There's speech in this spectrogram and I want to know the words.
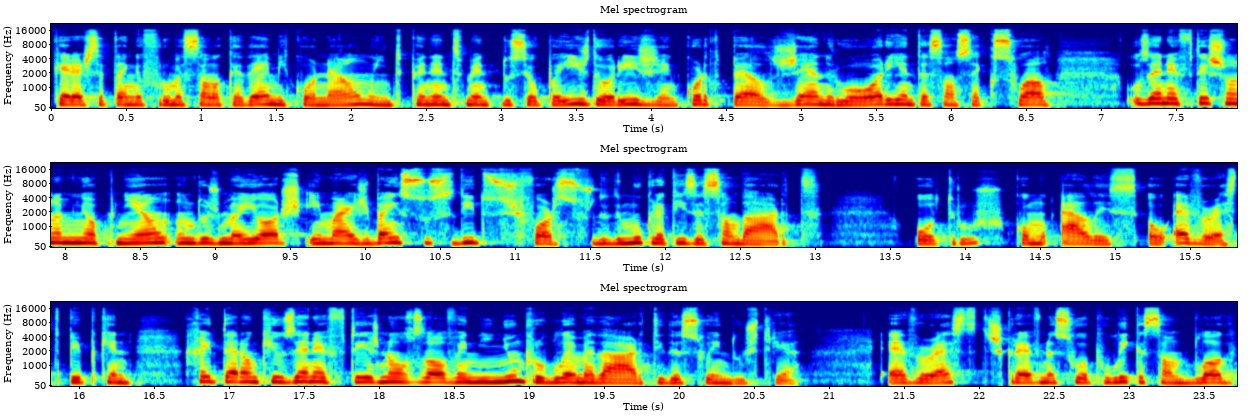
quer esta tenha formação académica ou não, independentemente do seu país de origem, cor de pele, género ou orientação sexual, os NFTs são, na minha opinião, um dos maiores e mais bem-sucedidos esforços de democratização da arte. Outros, como Alice ou Everest Pipkin, reiteram que os NFTs não resolvem nenhum problema da arte e da sua indústria. Everest descreve na sua publicação de blog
